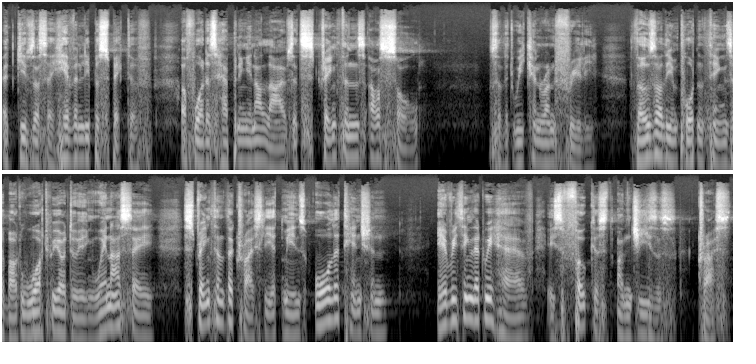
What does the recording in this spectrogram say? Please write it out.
It gives us a heavenly perspective of what is happening in our lives. It strengthens our soul so that we can run freely. Those are the important things about what we are doing. When I say strengthen the Christly, it means all attention, everything that we have is focused on Jesus Christ.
